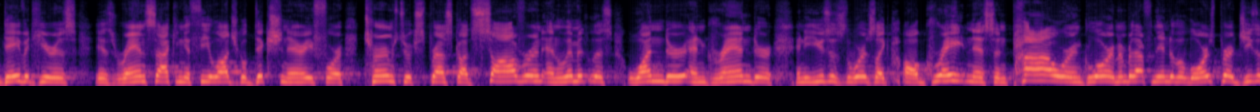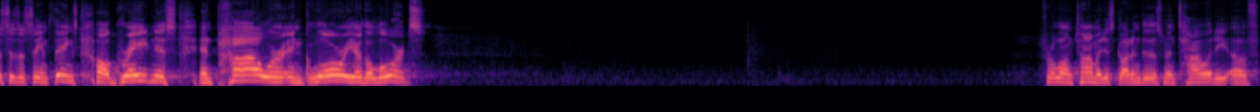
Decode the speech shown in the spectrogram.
David here is, is ransacking a theological dictionary for terms to express God's sovereign and limitless wonder and grandeur. And he uses the words like all greatness and power and glory. Remember that from the end of the Lord's Prayer? Jesus says the same things. All greatness and power and glory are the Lord's. For a long time, I just got into this mentality of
